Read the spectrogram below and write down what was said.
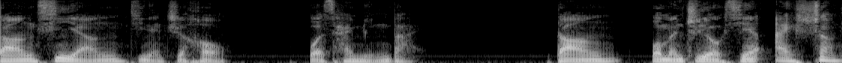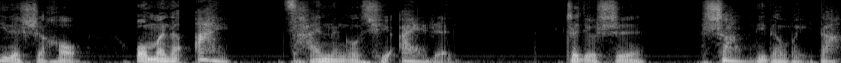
当信仰几年之后，我才明白，当我们只有先爱上帝的时候，我们的爱才能够去爱人。这就是上帝的伟大。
